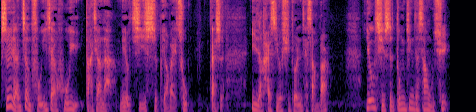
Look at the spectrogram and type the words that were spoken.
虽然政府一再呼吁大家呢没有急事不要外出，但是依然还是有许多人在上班。尤其是东京的商务区，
